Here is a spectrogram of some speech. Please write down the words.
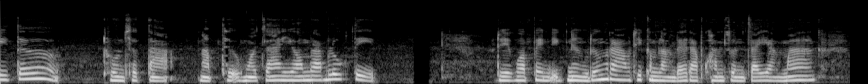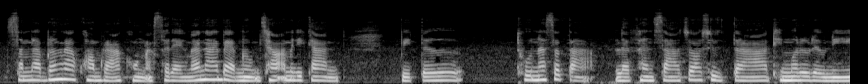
ปีเตอร์ ทูลสตะ นับถือหัวใจยอมรับลูกติด เรียกว่าเป็นอีกหนึ่งเรื่องราวที่กำลังได้รับความสนใจอย่างมากสำหรับเรื่องราวความรักของนักแสดงและนายแบบหนุ่มชาวอเมริกันปีเตอร์ ทูนัสตะ และแฟนสาวจอสุตราที่เมื่อเร็วๆนี้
